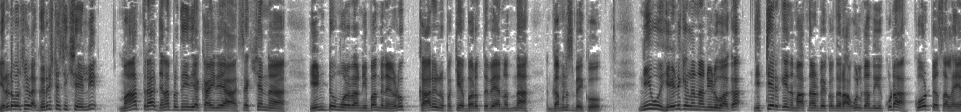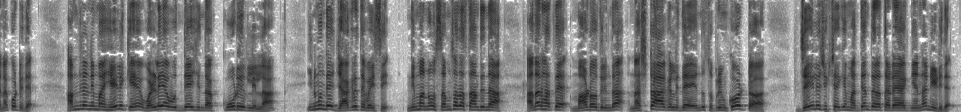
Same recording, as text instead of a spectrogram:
ಎರಡು ವರ್ಷಗಳ ಗರಿಷ್ಠ ಶಿಕ್ಷೆಯಲ್ಲಿ ಮಾತ್ರ ಜನಪ್ರತಿನಿಧಿಯ ಕಾಯ್ದೆಯ ಸೆಕ್ಷನ್ ಎಂಟು ಮೂರರ ನಿಬಂಧನೆಗಳು ಕಾರ್ಯರೂಪಕ್ಕೆ ಬರುತ್ತವೆ ಅನ್ನೋದನ್ನ ಗಮನಿಸಬೇಕು. ನೀವು ಹೇಳಿಕೆಗಳನ್ನು ನೀಡುವಾಗ ಎಚ್ಚರಿಕೆಯಿಂದ ಮಾತನಾಡಬೇಕು ಅಂತ ರಾಹುಲ್ ಗಾಂಧಿಗೆ ಕೂಡ ಕೋರ್ಟ್ ಸಲಹೆಯನ್ನು ಕೊಟ್ಟಿದೆ. ಅಂದರೆ ನಿಮ್ಮ ಹೇಳಿಕೆ ಒಳ್ಳೆಯ ಉದ್ದೇಶದಿಂದ ಕೂಡಿರಲಿಲ್ಲ. ಇನ್ನು ಮುಂದೆ ಜಾಗ್ರತೆ ವಹಿಸಿ. ನಿಮ್ಮನ್ನು ಸಂಸದ ಸ್ಥಾನದಿಂದ ಅನರ್ಹತೆ ಮಾಡೋದ್ರಿಂದ ನಷ್ಟ ಆಗಲಿದೆ ಎಂದು ಸುಪ್ರೀಂ ಕೋರ್ಟ್ ಜೈಲು ಶಿಕ್ಷೆಗೆ ಮಧ್ಯಂತರ ತಡೆಯಾಜ್ಞೆಯನ್ನು ನೀಡಿದೆ.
